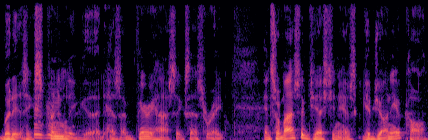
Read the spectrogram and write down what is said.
But it's mm-hmm. extremely mm-hmm. good, has a very high success rate. And so my suggestion is give Johnny a call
